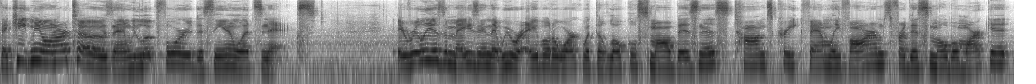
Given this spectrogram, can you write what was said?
They keep me on our toes, and we look forward to seeing what's next. It really is amazing that we were able to work with the local small business, Toms Creek Family Farms, for this mobile market.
